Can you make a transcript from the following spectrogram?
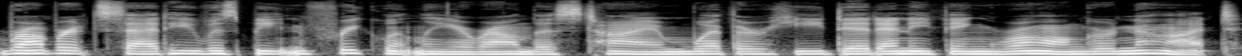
Robert said he was beaten frequently around this time, whether he did anything wrong or not.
